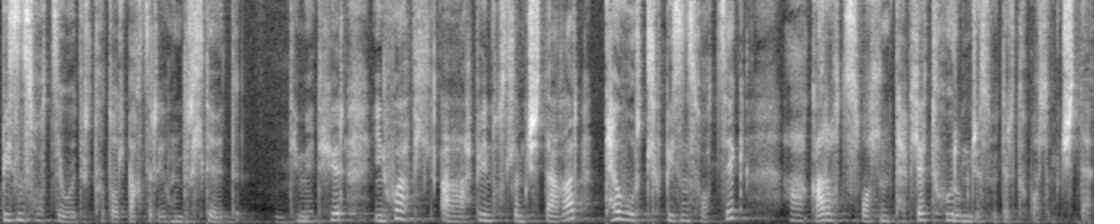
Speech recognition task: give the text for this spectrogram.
бизнес хуудсыг удирдахад бол баг зэргийн хүндрэлтэй байдаг. Тийм ээ. Тэгэхээр энэхүү аппийн тусламжтайгаар 50 хүртэлх бизнес хуудсыг гар утас болон таблет хөрөмжөөс удирдах боломжтой.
